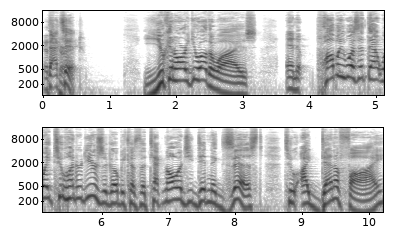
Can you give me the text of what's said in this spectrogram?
that's That's it. You can argue otherwise, and it probably wasn't that way 200 years ago because the technology didn't exist to identify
